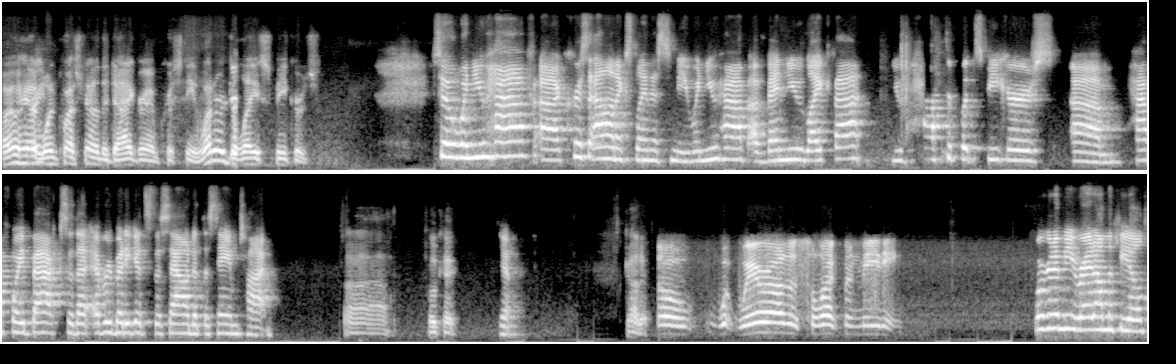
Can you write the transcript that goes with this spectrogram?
I only have one question on the diagram, Christine. What are delay speakers? So when you have, uh, Chris Allen explained this to me, when you have a venue like that, you have to put speakers um, halfway back so that everybody gets the sound at the same time. Uh, okay. Yeah. Got it. So wh- where are the selectmen meeting? We're going to meet right on the field.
